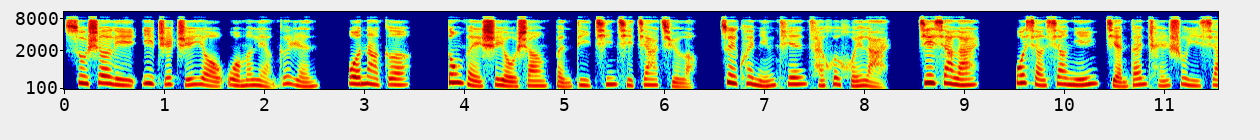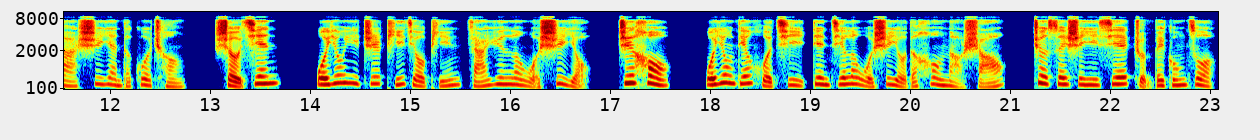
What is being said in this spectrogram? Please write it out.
宿舍里一直只有我们两个人，我那个东北室友上本地亲戚家去了，最快明天才会回来。接下来，我想向您简单陈述一下试验的过程。首先，我用一只啤酒瓶砸晕了我室友，之后，我用点火器电击了我室友的后脑勺，这算是一些准备工作。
